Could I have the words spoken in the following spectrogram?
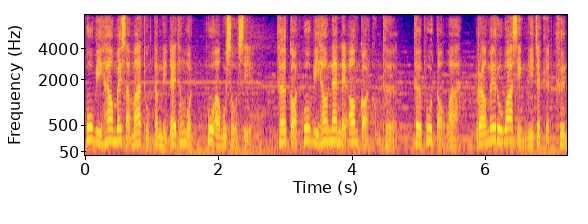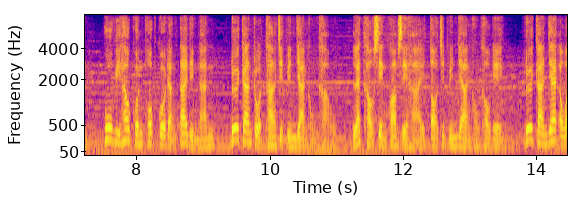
ผู้วีเฮาไม่สามารถถูกตำหนิได้ทั้งหมด ผู้อาวุโสเสียง เธอกอดผู้วีเฮาแน่นในอ้อมกอดของเธอ เธอพูดต่อว่า เราไม่รู้ว่าสิ่งนี้จะเกิดขึ้น ผู้วีเฮาค้นพบโกดังใต้ดินนั้น ด้วยการตรวจทางจิตวิญญาณของเขา และเขาเสี่ยงความเสียหายต่อจิตวิญญาณของเขาเอง ด้วยการแยกอว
